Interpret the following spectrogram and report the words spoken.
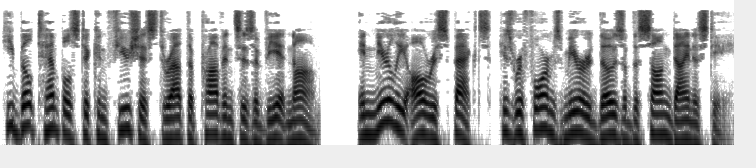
He built temples to Confucius throughout the provinces of Vietnam. In nearly all respects, his reforms mirrored those of the Song dynasty.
